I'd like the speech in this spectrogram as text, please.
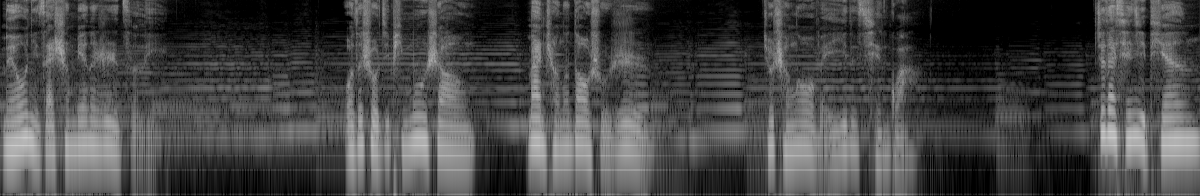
没有你在身边的日子里，我的手机屏幕上漫长的倒数日，就成了我唯一的牵挂。就在前几天，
